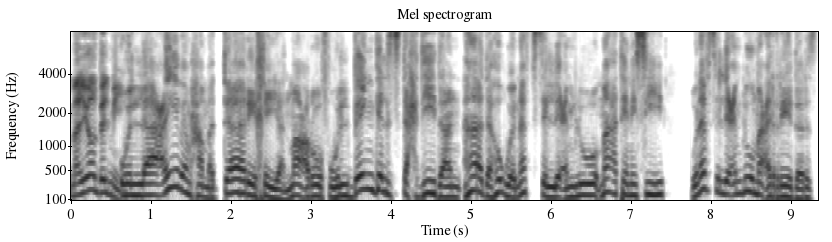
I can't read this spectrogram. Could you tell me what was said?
مليون بالمية. واللاعيبة محمد تاريخيا معروف والبنجلز تحديدا هذا هو نفس اللي عملوه مع تينيسي ونفس اللي عملوه مع الريدرز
